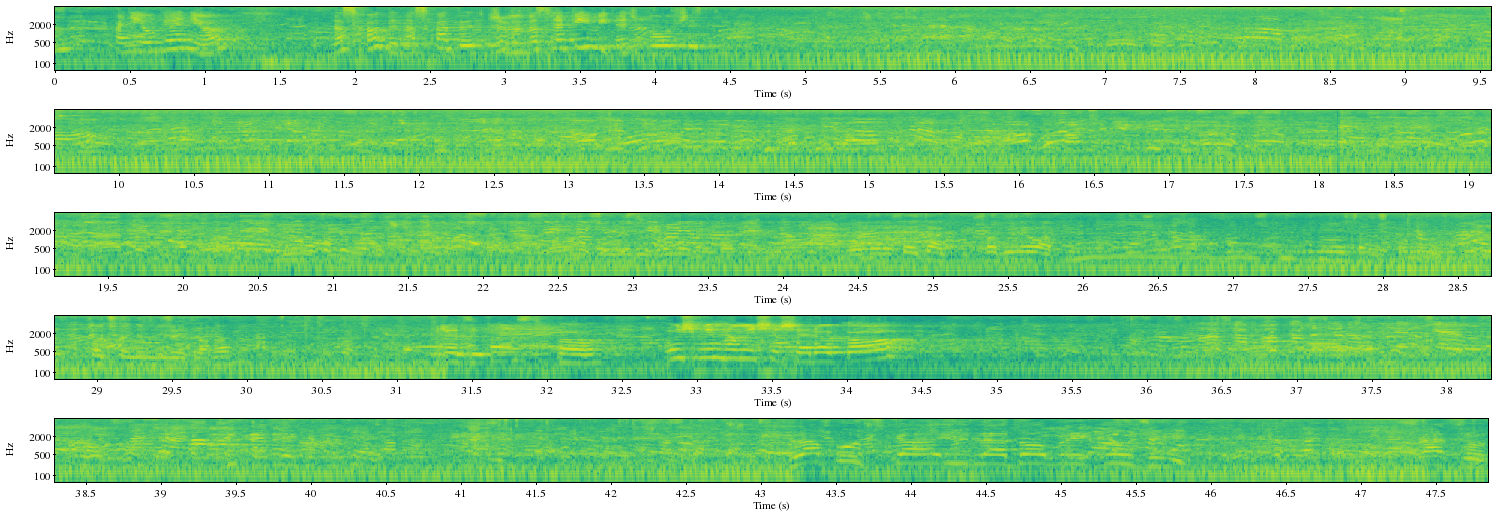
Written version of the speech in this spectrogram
Zapraszam. Panie Eugenio, na schody, na schody, żeby was lepiej widać było wszystkim. A co pan się nie chwyci? tak, z przodu nie łapie. No ciężko. Chodź Hania bliżej trochę. Drodzy Państwo, uśmiechamy się szeroko. Dla Pucka i dla dobrych ludzi. Szacun.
